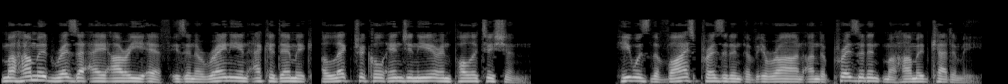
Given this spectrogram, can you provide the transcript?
Mohammad Reza Aref is an Iranian academic, electrical engineer and politician. He was the vice president of Iran under President Mohammad Khatami.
